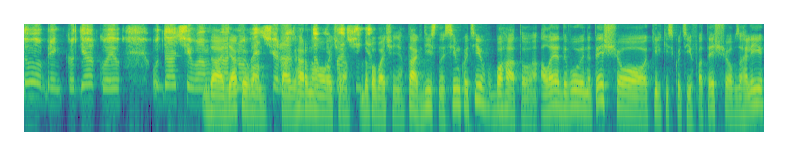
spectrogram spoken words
Добренько, дякую. Удачі вам. Да, гарного дякую вам. вечора. Так, гарного До вечора. побачення. До побачення. Так, дійсно, сім котів багато, але дивує не те, що кількість котів, а те, що взагалі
